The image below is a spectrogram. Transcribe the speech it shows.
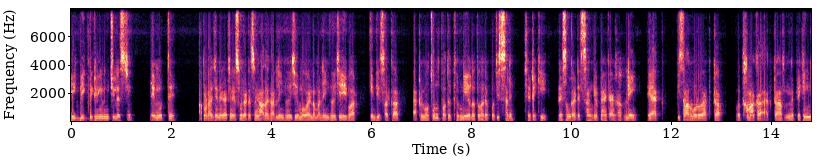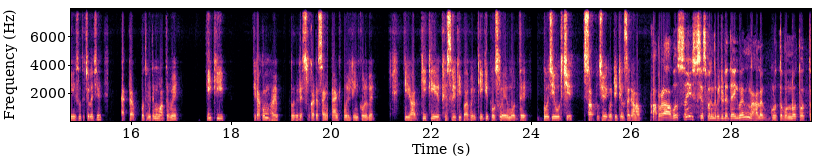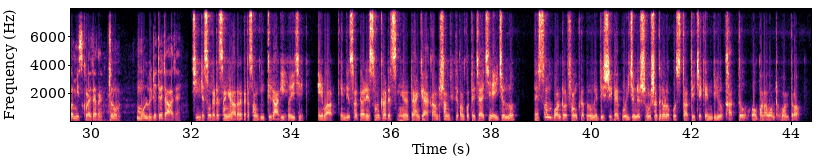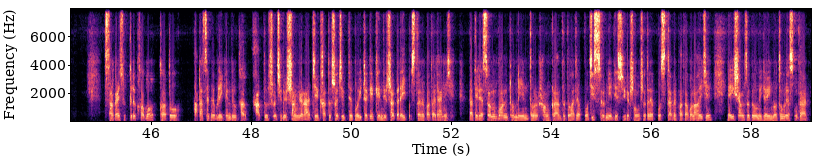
Big big breaking news চলে এসছে এই মুহূর্তে আপনারা জেনে গেছেন রেশন কার্ডের সঙ্গে আধার কার্ড লিঙ্ক হয়েছে মোবাইল নাম্বার লিঙ্ক হয়েছে। এবার কেন্দ্রীয় সরকার একটা নতুন পদক্ষেপ নিয়ে এলো দু হাজার পঁচিশ সালে। সেটা কি? রেশন কার্ডের সঙ্গে ব্যাংক অ্যাকাউন্ট লিঙ্ক এক বিশাল বড় একটা ধামাকা একটা ব্রেকিং নিউজ হতে চলেছে। একটা প্রতিবেদনের মাধ্যমে কি কি, কীরকম ভাবে রেশন কার্ডের সঙ্গে ব্যাংক বই লিঙ্ক করবেন কি কি ফেসিলিটি পাবেন, কি কি প্রশ্ন এর মধ্যে গজে উঠছে সব কিছু একটু ডিটেলসে জানাব। আপনারা অবশ্যই শেষ পর্যন্ত ভিডিওটা দেখবেন নাহলে গুরুত্বপূর্ণ তথ্য মিস করা যাবে চলুন মূল ভিডিওতে যাওয়া যায় জি রেশন কার্ডের সঙ্গে আধার কার্ডের সংযুক্তির আগেই হয়েছে। এবার কেন্দ্রীয় সরকার রেশন কার্ডের সঙ্গে ব্যাংকে অ্যাকাউন্ট সংযুক্তকরণ করতে চাইছে। এই জন্য রেশন বন্টন সংক্রান্ত নির্দেশিকায় প্রয়োজনীয় সংশোধনেরও প্রস্তাব দিয়েছে কেন্দ্রীয় খাদ্য ও গণবন্টন মন্ত্রক। সরকারি সূত্রের খবর গত আঠাশে ফেব্রুয়ারি কেন্দ্রীয় খাদ্য সচিবের সঙ্গে রাজ্যের খাদ্য সচিবদের বৈঠকে কেন্দ্রীয় সরকার এই প্রস্তাবের কথা জানিয়েছে। তাতে রেশন, বন্টন নিয়ন্ত্রণ সংক্রান্ত দু হাজার পঁচিশ সালের নির্দেশিকা সংসদের প্রস্তাবের কথা বলা হয়েছে। এই সংশোধন অনুযায়ী নতুন রেশন কার্ড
